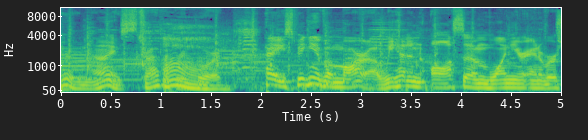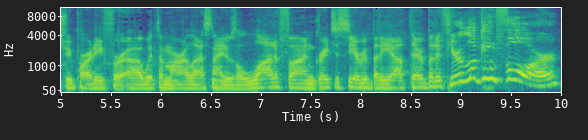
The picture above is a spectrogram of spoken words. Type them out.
Very nice traffic report. Hey, speaking of Amara, we had an awesome one year anniversary party for uh, with Amara last night. It was a lot of fun. Great to see everybody out there. But if you're looking for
